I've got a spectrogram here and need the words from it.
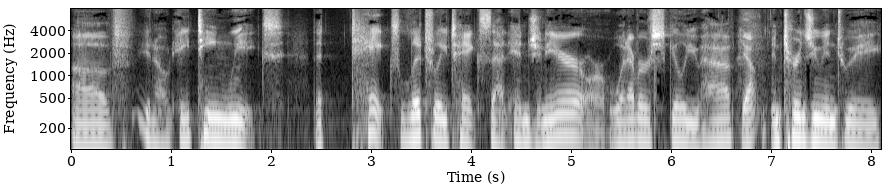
of you know 18 weeks that takes literally takes that engineer or whatever skill you have Yep. and turns you into a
